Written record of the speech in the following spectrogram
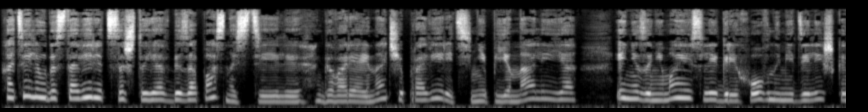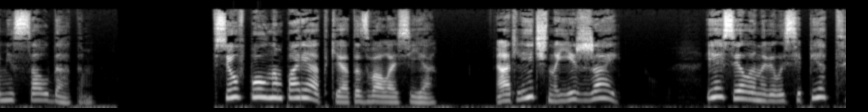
Хотели удостовериться, что я в безопасности или, говоря иначе, проверить, не пьяна ли я и не занимаюсь ли греховными делишками с солдатом. «Все в полном порядке», — отозвалась я. «Отлично, езжай». Я села на велосипед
